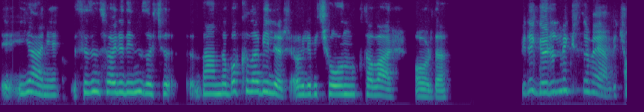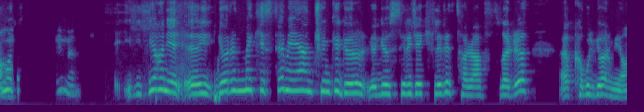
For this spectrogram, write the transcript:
e, yani sizin söylediğiniz açıdan da bakılabilir. Öyle bir çoğunluk da var orada. Bir de görünmek istemeyen bir çoğunluk Ama, değil mi? Yani e, görünmek istemeyen çünkü gör, gösterecekleri tarafları kabul görmüyor.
